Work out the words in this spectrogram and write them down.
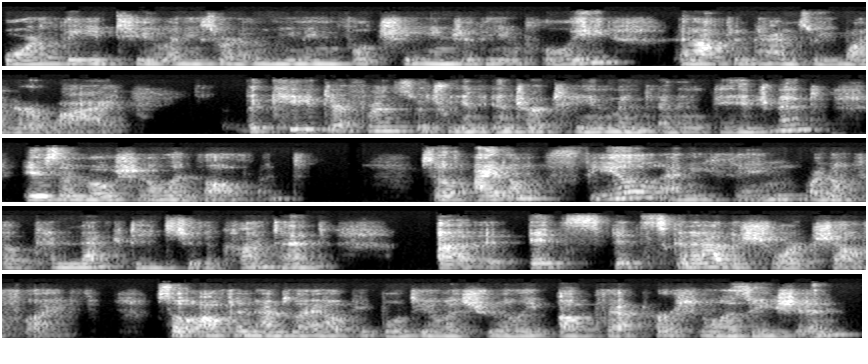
or lead to any sort of meaningful change in the employee. And oftentimes we wonder why. The key difference between entertainment and engagement is emotional involvement. So if I don't feel anything or I don't feel connected to the content, uh, it's it's going to have a short shelf life. So oftentimes, what I help people do is really up that personalization,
